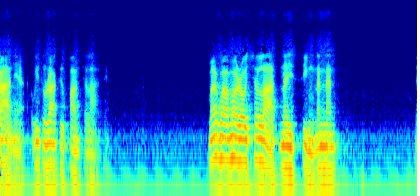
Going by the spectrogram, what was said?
ระเนี่ย วิทุระคือความฉลาดเนี่ยหมายความว่าเราฉลาดในสิ่งนั้น ๆ ใน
